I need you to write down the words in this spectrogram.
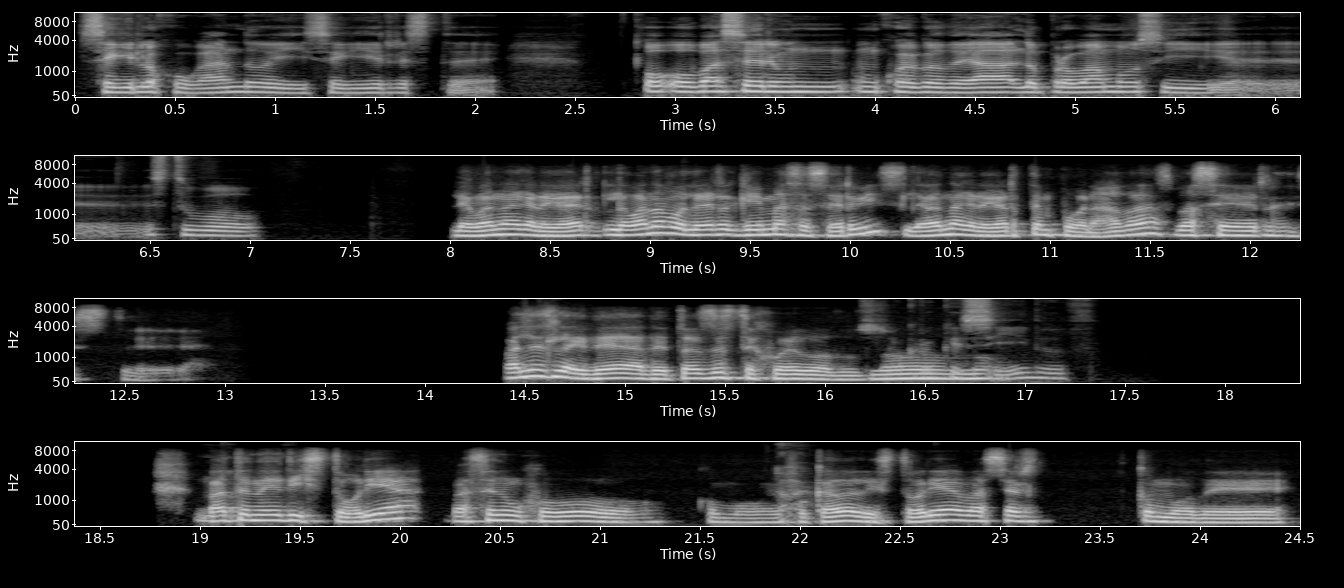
seguirlo jugando y seguir este... O, va a ser un, juego de, ah, lo probamos y eh, estuvo Le van a agregar, le van a volver Game as a Service, le van a agregar temporadas, va a ser este. ¿Cuál es la idea detrás de este juego? Dude? Yo No, creo que no- sí, dude. Va a tener historia, va a ser un juego como enfocado a la historia, va a ser como de.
